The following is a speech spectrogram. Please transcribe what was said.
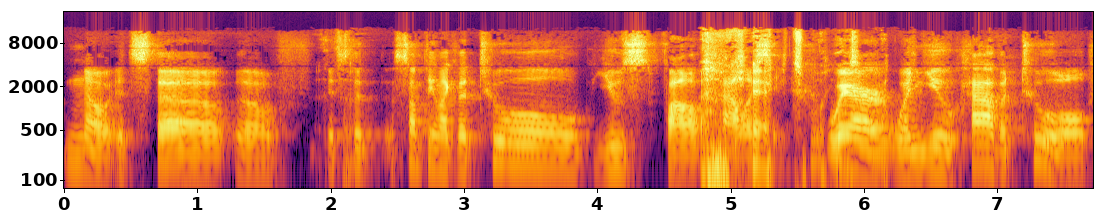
no, it's the uh, it's the something like the tool use fallacy, tool where when you have a tool,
